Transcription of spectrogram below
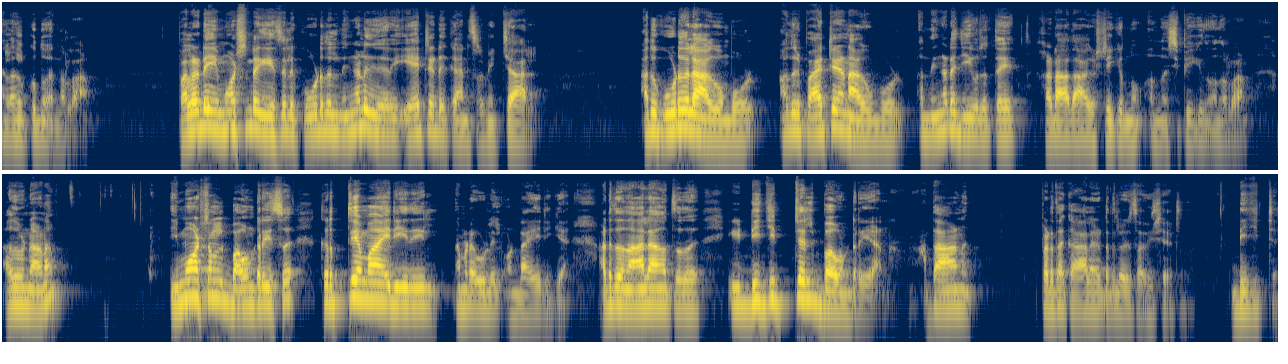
നിലനിൽക്കുന്നു എന്നുള്ളതാണ്. പലരുടെ ഇമോഷന്റെ കേസിൽ കൂടുതൽ നിങ്ങൾ കയറി ഏറ്റെടുക്കാൻ ശ്രമിച്ചാൽ അത് കൂടുതലാകുമ്പോൾ അതൊരു പാറ്റേൺ ആകുമ്പോൾ അത് നിങ്ങളുടെ ജീവിതത്തെ ഹടാതെ ആകർഷിക്കുന്നു അത് നശിപ്പിക്കുന്നു എന്നുള്ളതാണ്. അതുകൊണ്ടാണ് ഇമോഷണൽ ബൗണ്ടറീസ് കൃത്യമായ രീതിയിൽ നമ്മുടെ ഉള്ളിൽ ഉണ്ടായിരിക്കുക. അടുത്ത നാലാമത്തത് ഈ ഡിജിറ്റൽ ബൗണ്ടറിയാണ് അതാണ് ഇപ്പോഴത്തെ കാലഘട്ടത്തിലൊരു സവിശേഷത. ഡിജിറ്റൽ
